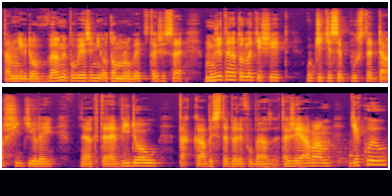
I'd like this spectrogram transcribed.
tam někdo velmi pověřený o tom mluvit, takže se můžete na tohle těšit. Určitě si puste další díly, eh, které výjdou, tak abyste byli v obraze. Takže já vám děkuji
